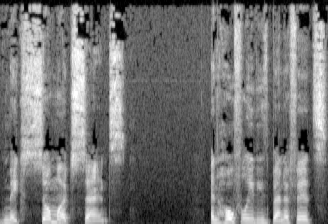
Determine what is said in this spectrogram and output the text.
make so much sense. And hopefully, these benefits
